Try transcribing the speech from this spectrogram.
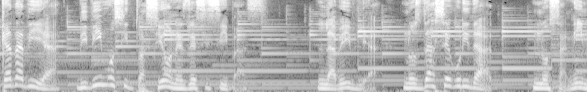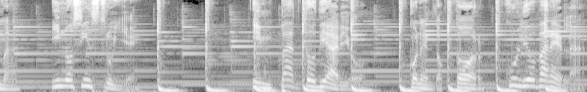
Cada día vivimos situaciones decisivas. La Biblia nos da seguridad, nos anima y nos instruye. Impacto Diario con el doctor Julio Varela.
